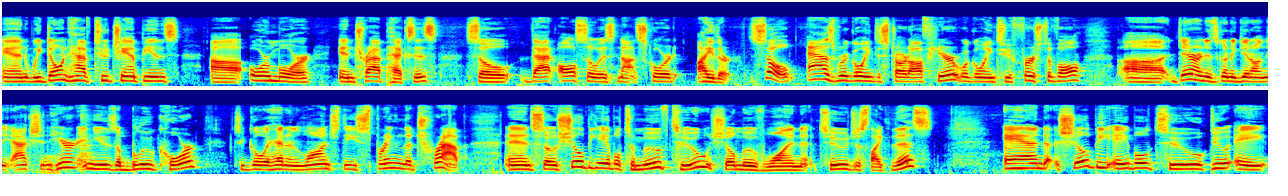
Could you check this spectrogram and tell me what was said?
And we don't have two champions uh, or more in trap hexes, so that also is not scored either. So as we're going to start off here, we're going to first of all, uh, Darren is going to get on the action here and use a blue core to go ahead and launch the Spring the Trap. And so she'll be able to move two. She'll move one, two, just like this. And she'll be able to do a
